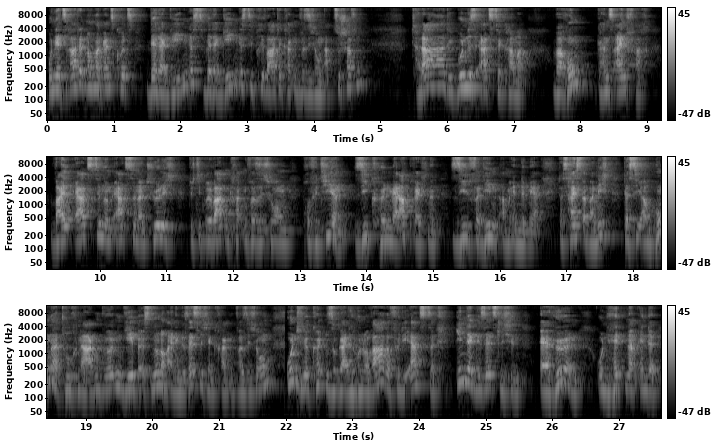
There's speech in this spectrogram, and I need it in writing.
Und jetzt ratet noch mal ganz kurz, wer dagegen ist. Wer dagegen ist, die private Krankenversicherung abzuschaffen? Tada, die Bundesärztekammer. Warum? Ganz einfach weil Ärztinnen und Ärzte natürlich durch die privaten Krankenversicherungen profitieren. Sie können mehr abrechnen, sie verdienen am Ende mehr. Das heißt aber nicht, dass sie am Hungertuch nagen würden, gäbe es nur noch eine gesetzliche Krankenversicherung und wir könnten sogar die Honorare für die Ärzte in der gesetzlichen erhöhen und hätten am Ende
